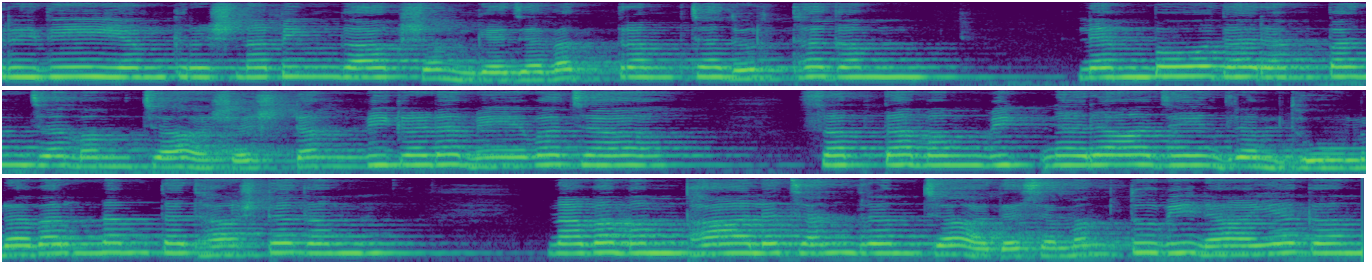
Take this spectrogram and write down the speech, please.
തൃതീയം കൃഷ്ണപിംഗാക്ഷം ഗജവക്രം ചതുർത്ഥകം. ലംബോദരം പഞ്ചമം ച ഷഷ്ടം വികടമേവ ച. च सप्तमं विघ्नराजेन्द्रं धूम्रवर्णं तथाष्टकं नवमं फालचन्द्रं च दशमं तु विनायकम्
